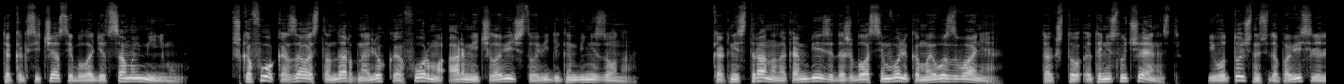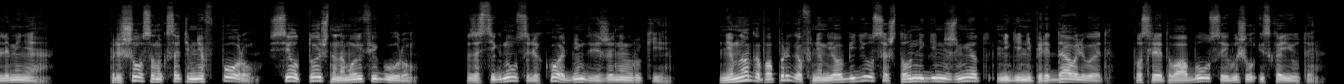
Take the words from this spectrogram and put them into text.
так как сейчас я был одет в самый минимум. В шкафу оказалась стандартная легкая форма армии человечества в виде комбинезона. Как ни странно, на комбезе даже была символика моего звания, так что это не случайность. Его точно сюда повесили для меня. Пришелся он, кстати, мне в пору, сел точно на мою фигуру. Застегнулся легко одним движением руки. Немного попрыгав в нем, я убедился, что он нигде не жмет, нигде не передавливает. После этого обулся и вышел из каюты.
